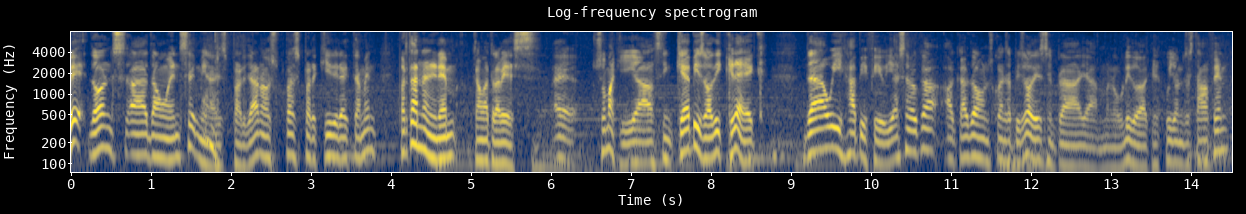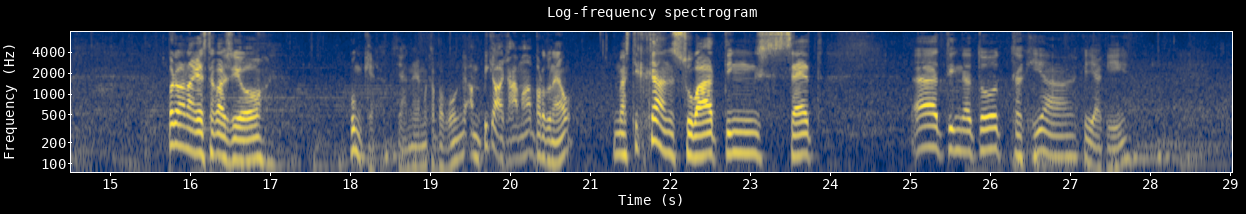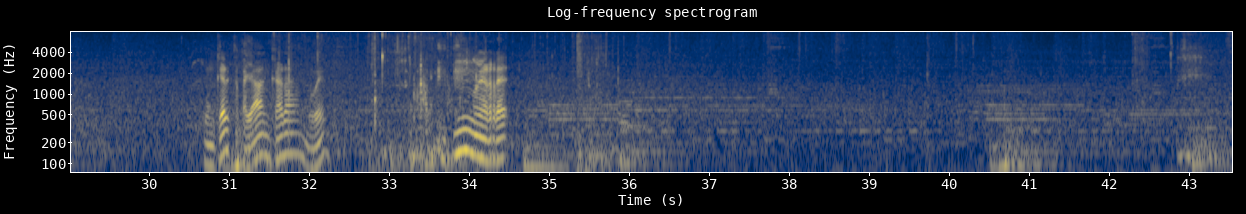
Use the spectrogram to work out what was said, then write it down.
Bé, doncs, eh, de moment sí, mira, és per allà, no és pas per aquí directament. Per tant, anirem cap a través. Eh, som aquí, al cinquè episodi, crec, de We Happy Few. Ja sabeu que al cap d'uns quants episodis, sempre ja me n'oblido de què collons estava fent, però en aquesta ocasió... Búnquer. Ja anem cap a búnquer. Em pica la cama, perdoneu. M'estic quedant sobat, tinc set... Eh, tinc de tot... Aquí hi ha... Què hi ha aquí? Búnquer, cap allà encara, molt bé. Mm, no hi ha res.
